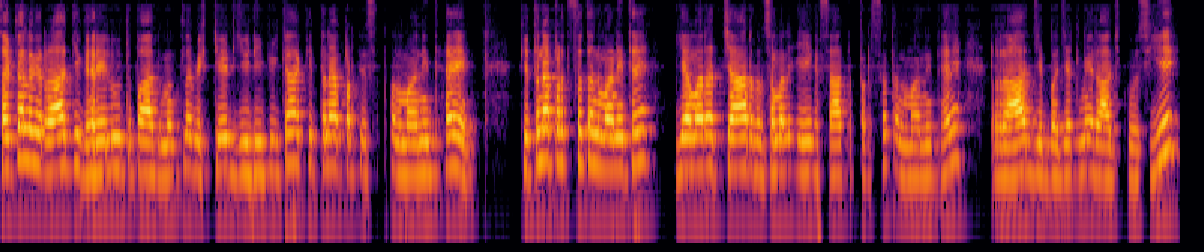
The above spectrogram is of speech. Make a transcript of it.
सकल राज्य घरेलू उत्पाद मतलब स्टेट जीडीपी का कितना प्रतिशत अनुमानित है? कितना प्रतिशत अनुमानित है? यह हमारा चार दशमलव एक सात प्रतिशत अनुमानित है। राज्य बजट में राजकोषीय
